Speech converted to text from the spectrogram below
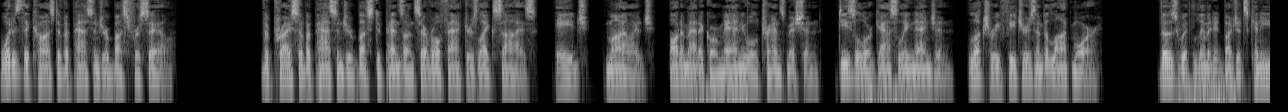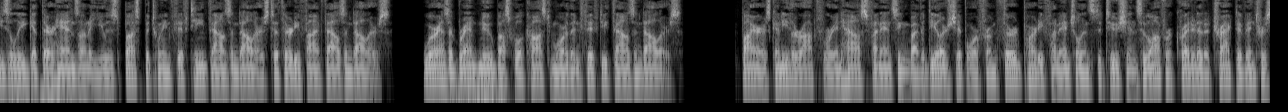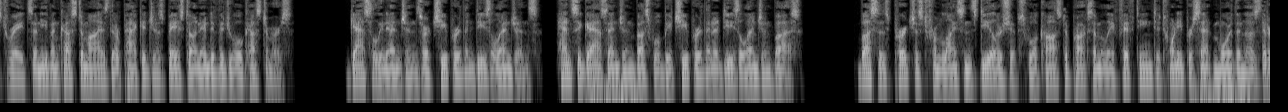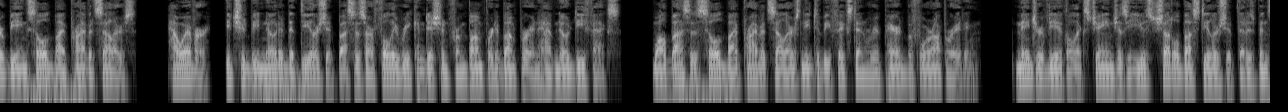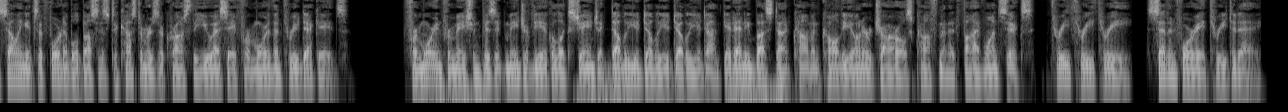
What is the cost of a passenger bus for sale? The price of a passenger bus depends on several factors like size, age, mileage, automatic or manual transmission, diesel or gasoline engine, luxury features and a lot more. Those with limited budgets can easily get their hands on a used bus between $15,000 to $35,000. Whereas a brand new bus will cost more than $50,000. Buyers can either opt for in-house financing by the dealership or from third-party financial institutions who offer credit at attractive interest rates and even customize their packages based on individual customers. Gasoline engines are cheaper than diesel engines, hence a gas engine bus will be cheaper than a diesel engine bus. Buses purchased from licensed dealerships will cost approximately 15 to 20% more than those that are being sold by private sellers. However, it should be noted that dealership buses are fully reconditioned from bumper to bumper and have no defects. While buses sold by private sellers need to be fixed and repaired before operating. Major Vehicle Exchange is a used shuttle bus dealership that has been selling its affordable buses to customers across the USA for more than three decades. For more information visit Major Vehicle Exchange at www.getanybus.com and call the owner Charles Kaufman at 516-333-7483 today.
